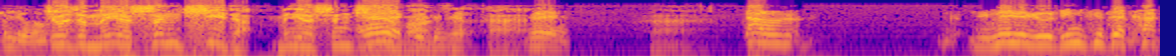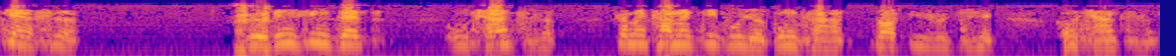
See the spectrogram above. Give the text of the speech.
没有。就是没有生气的，没有生气哎，的房子对对对，，哎，对，啊，但是里面有灵性在看电视，有灵性在捂墙纸，说明他们地府有工厂造地书机和墙纸。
